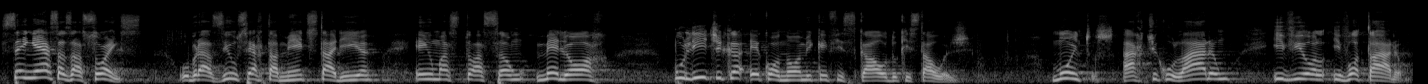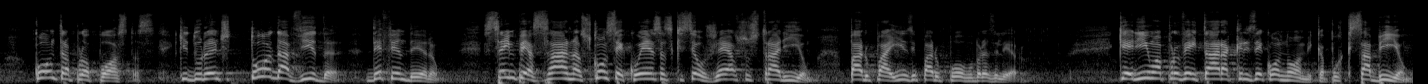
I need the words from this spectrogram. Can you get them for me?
Sem essas ações, o Brasil certamente estaria em uma situação melhor política, econômica e fiscal do que está hoje. Muitos articularam e, e votaram contra propostas que durante toda a vida defenderam, sem pensar nas consequências que seus gestos trariam para o país e para o povo brasileiro queriam aproveitar a crise econômica, porque sabiam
